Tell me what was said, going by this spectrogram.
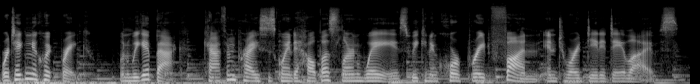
We're taking a quick break. When we get back, Catherine Price is going to help us learn ways we can incorporate fun into our day to day lives.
